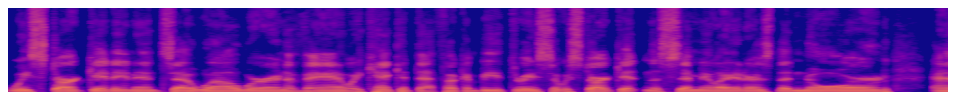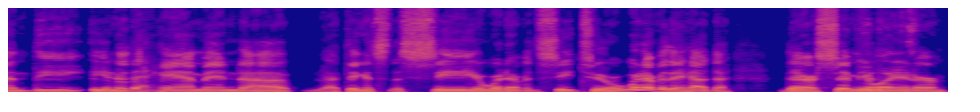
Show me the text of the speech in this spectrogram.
we start getting into well we're in a van we can't get that fucking b3 so we start getting the simulators the nord and the you know the hammond uh i think it's the c or whatever the c2 or whatever they had the their simulator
